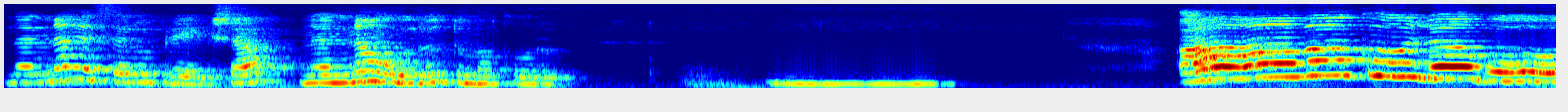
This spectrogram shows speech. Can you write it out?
ನನ್ನ ಹೆಸರು ಪ್ರೇಕ್ಷಾ ನನ್ನ ಊರು ತುಮಕೂರು. ಆವ ಕುಲವೋ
